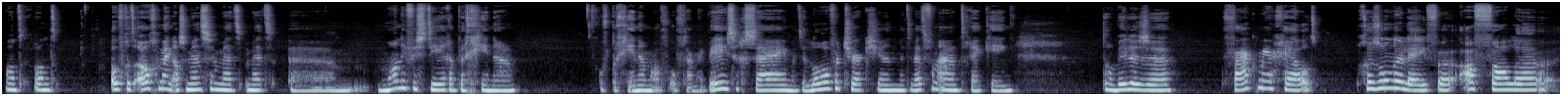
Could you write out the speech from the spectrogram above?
want, want over het algemeen, als mensen met, met um, manifesteren beginnen, of beginnen, of, of daarmee bezig zijn, met de Law of Attraction, met de wet van aantrekking, dan willen ze vaak meer geld, gezonder leven, afvallen,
